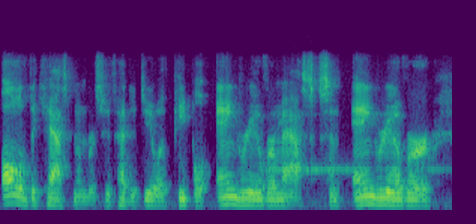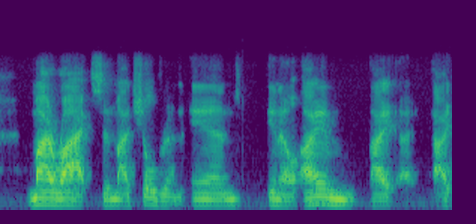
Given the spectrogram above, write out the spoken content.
all of the cast members who've had to deal with people angry over masks and angry over my rights and my children. And You know, I am I, I, I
